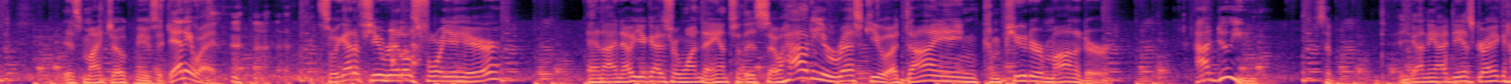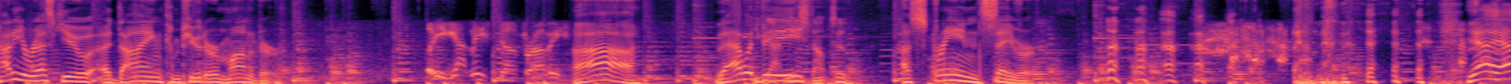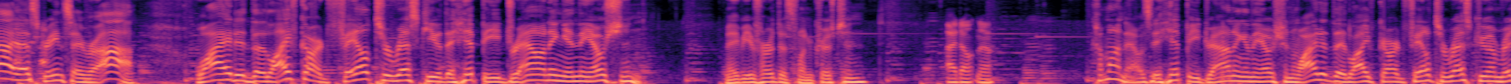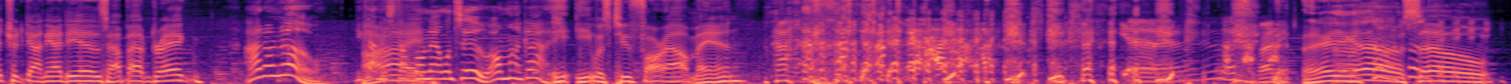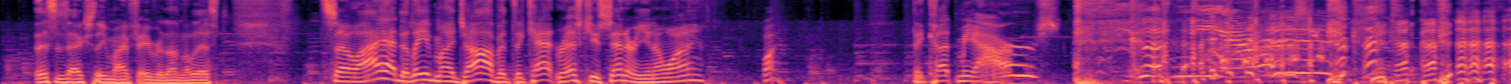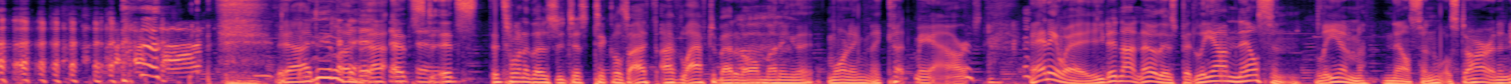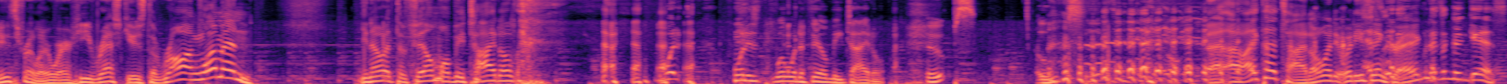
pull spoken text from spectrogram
is my joke music. Anyway, so we got a few riddles for you here. And I know you guys are wanting to answer this. So, how do you rescue a dying computer monitor? How do you? So, You got any ideas, Greg? How do you rescue a dying computer monitor? Well, you got me stumped, Robby. Ah, that would you got me be stumped too. a screensaver. yeah, yeah, yeah, screensaver. Ah, why did the lifeguard fail to rescue the hippie drowning in the ocean? Maybe you've heard this one, Christian. I don't know. Come on now, is a hippie drowning in the ocean? Why did the lifeguard fail to rescue him? Richard, got any ideas? How about Greg? I don't know. You got All me stumped right. on that one too. Oh my gosh. He, he was too far out, man. Yeah, that's funny. There you go. So, this is actually my favorite on the list. So, I had to leave my job at the cat rescue center. You know why? Why? They cut me hours. Cut me Yeah, I do love it. Uh, it's it's it's one of those that just tickles. I I've laughed about it all uh-huh. morning. Morning, they cut me hours. Anyway, you did not know this, but Liam Neeson, Liam Neeson, will star in a new thriller where he rescues the wrong woman. You know what the film will be titled? what? What is? What would the film be titled? Oops. Oops. I, I like that title. What do, what do you think, Greg? That's a good guess.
